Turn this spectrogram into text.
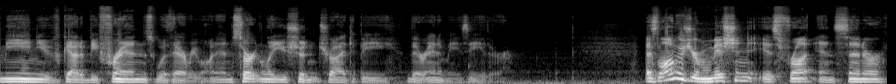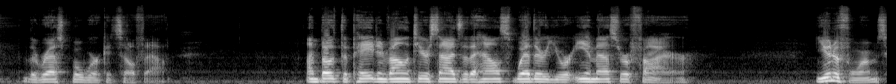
mean you've got to be friends with everyone, and certainly you shouldn't try to be their enemies either. As long as your mission is front and center, the rest will work itself out. On both the paid and volunteer sides of the house, whether you're EMS or fire, uniforms,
